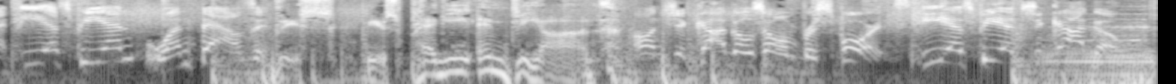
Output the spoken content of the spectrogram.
at ESPN 1000. This is Peggy and Dionne. On Chicago's Home for Sports, ESPN Chicago.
